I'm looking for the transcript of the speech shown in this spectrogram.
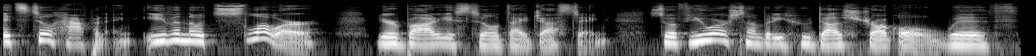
it's still happening. Even though it's slower, your body is still digesting. So if you are somebody who does struggle with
